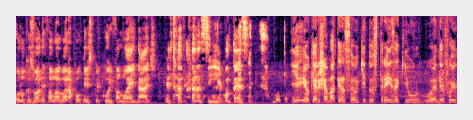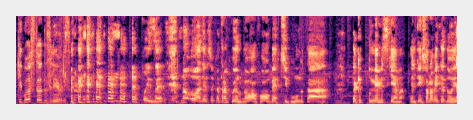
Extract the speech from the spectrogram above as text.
ô, Lucas, o Wander falou agora há pouco, ele explicou, ele falou é a idade. Ele tá ficando assim, acontece. E eu quero chamar a atenção que dos três aqui, o, o Ander foi o que gostou dos livros. pois é. Não, ô, Ander, você fica tranquilo. Meu avô, Alberto II, tá, tá aqui no mesmo esquema. Ele tem só 92.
